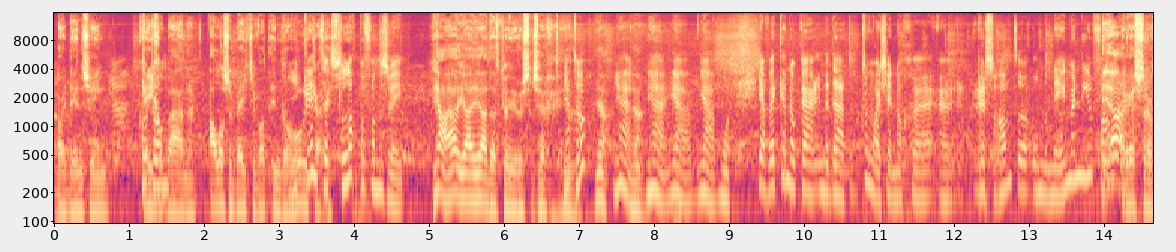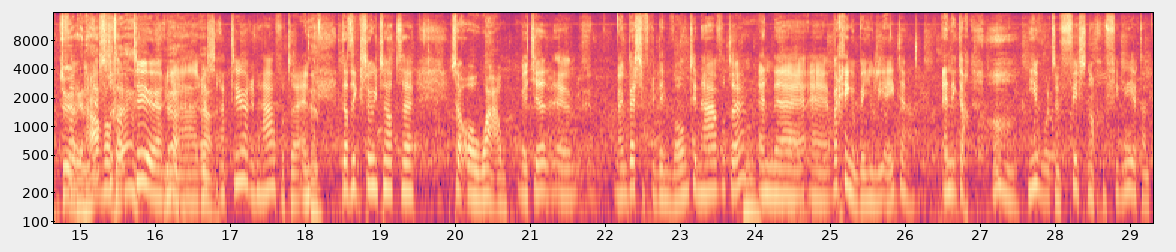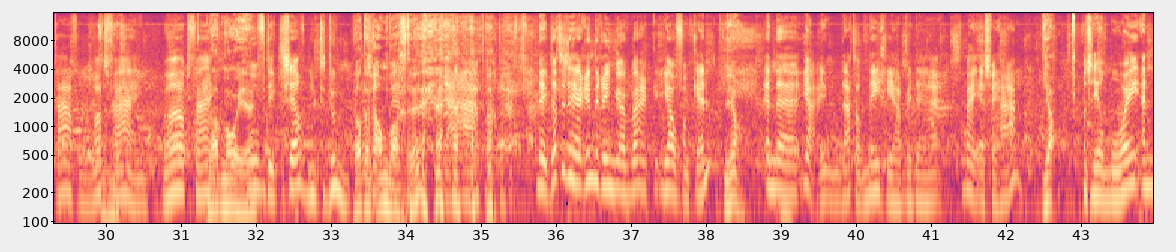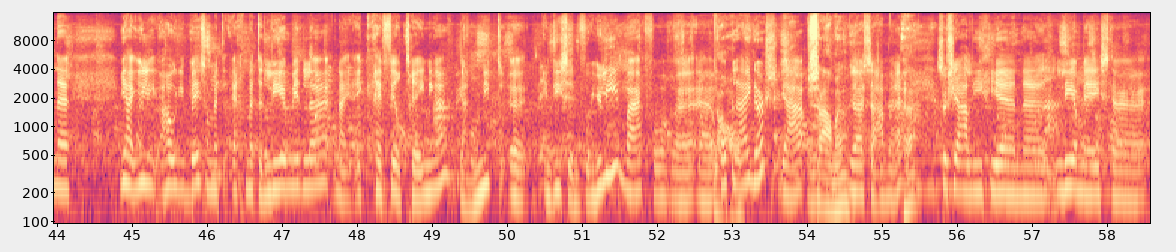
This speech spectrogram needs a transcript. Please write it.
Bardancing. Kortom, Kegelbanen. Alles een beetje wat in de Je horeca kent de is. klappen van de zweep. Ja, ja, ja, dat kun je rustig zeggen. Ja, toch? Ja, Ja, ja. ja. Ja, ja, mooi. Ja, wij kennen elkaar inderdaad. Toen was jij nog eh restaurantondernemer in ieder geval. Ja, restaurateur in Havelte. Restaurateur, ja, restaurateur in Havelte. En dat ik zoiets had, eh, zo, oh wauw. Weet je, eh, mijn beste vriendin woont in Havelte. Hmm. En eh, we gingen bij jullie eten. En ik dacht, oh, hier wordt een vis nog gefileerd aan tafel. Wat fijn, wat fijn. Wat mooi, hè? Hoefde ik zelf niet te doen. Wat een ambacht, prettig. Ja, prachtig. Nee, dat is de herinnering eh, waar ik jou van ken. Ja, En eh, ja, inderdaad al negen jaar bij, de, bij SVH. ja. Dat is heel mooi. En eh, ja, jullie houden je bezig met, echt met de leermiddelen. Nou, ik geef veel trainingen. Ja, niet eh, in die zin voor jullie, maar voor eh, eh, Nou, opleiders. Ja, samen. Ja, samen. Hè? Sociale hygiëne, leermeester.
